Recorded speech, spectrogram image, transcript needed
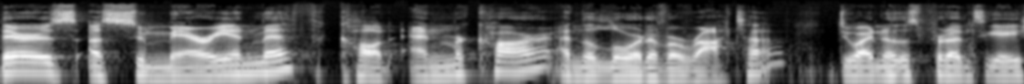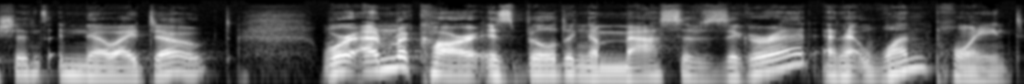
There's a Sumerian myth called Enmerkar and the Lord of Aratta. Do I know those pronunciations? No, I don't. Where Enmerkar is building a massive ziggurat, and at one point,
